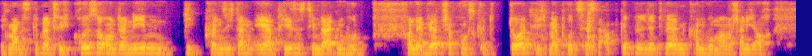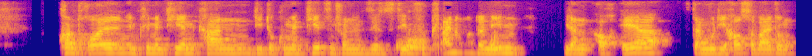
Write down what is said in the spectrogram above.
ich meine, es gibt natürlich größere Unternehmen, die können sich dann ein ERP-System leiten, wo von der Wertschöpfungskette deutlich mehr Prozesse abgebildet werden können, wo man wahrscheinlich auch Kontrollen implementieren kann, die dokumentiert sind schon in Systemen für kleinere Unternehmen, die dann auch eher, dann wo die Hausverwaltung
